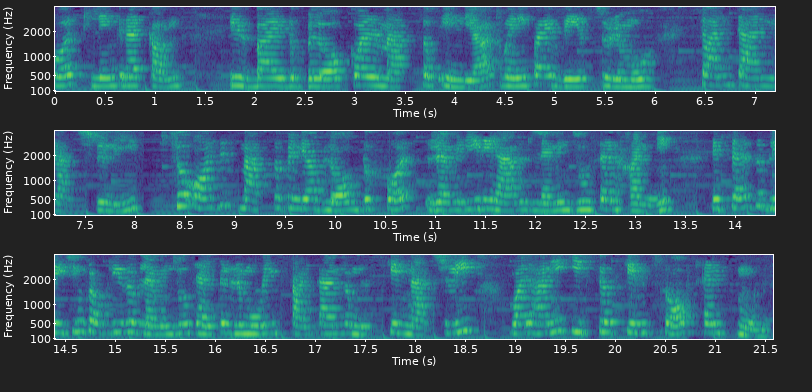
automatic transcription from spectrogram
first link that comes is by the blog called maps of india 25 ways to remove suntan naturally. So on this maps of india blog the first remedy they have is lemon juice and honey it says the bleaching properties of lemon juice help in removing suntan from the skin naturally while honey keeps your skin soft and smooth.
